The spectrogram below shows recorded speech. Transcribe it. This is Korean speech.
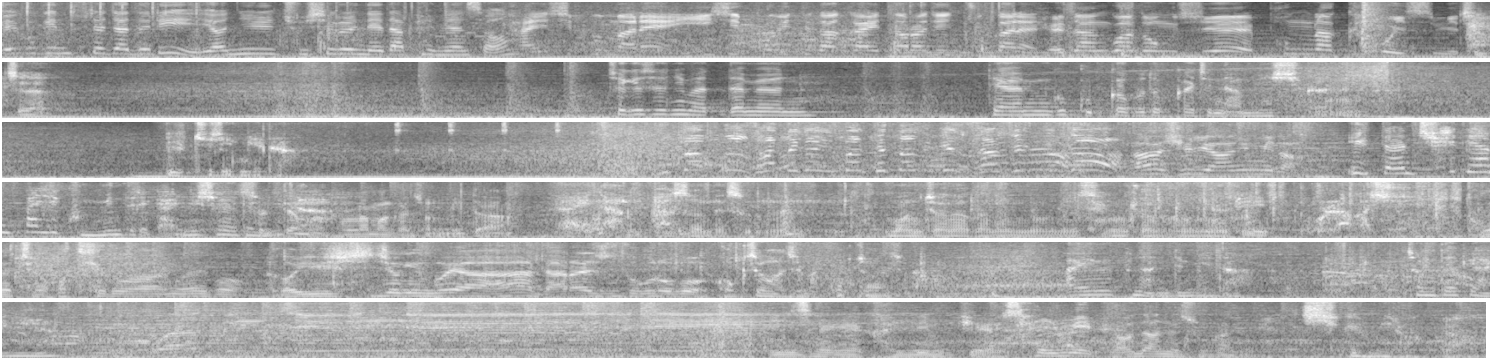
외국인 투자자들이 연일 주식을 내다 팔면서 단 10분 만에 20포인트 가까이 떨어진 주가는 개장과 동시에 폭락하고 있습니다. 진짜? 제 계산이 맞다면 대한민국 국가부도까지 남은 시간은 일주일입니다. 사실이 아닙니다. 일단 최대한 빨리 국민들에게 알리셔야 됩니다. 쓸데없는 혼란만 가져옵니다. 양 파선에서는 먼저 나가는 놈이 생존 확률이 올라가지. 도대체 어떻게 돌아가는 거야 이거? 너 일시적인 거야. 나라에서도 그러고 걱정하지 마. 걱정하지 마. IMF는 안 됩니다. 정답이 아니에요. 인생의 갈림길, 삶이 변하는 순간이 지금이라고요.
